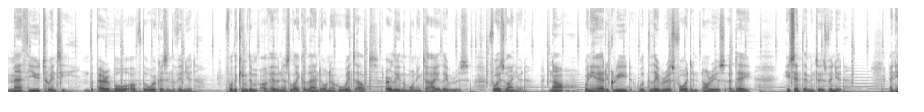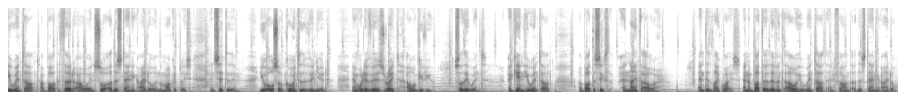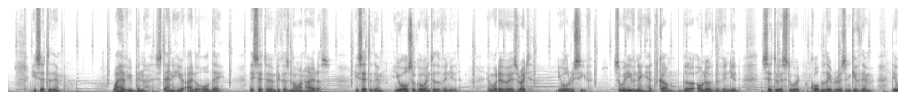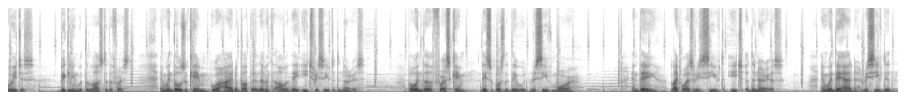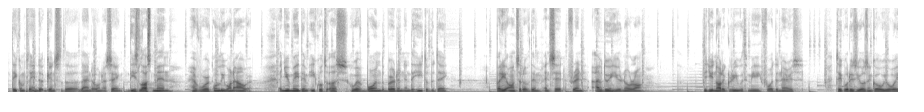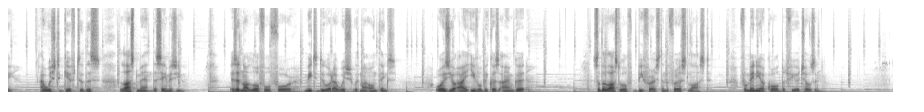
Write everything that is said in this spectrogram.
Matthew 20 The parable of the workers in the vineyard. For the kingdom of heaven is like a landowner who went out early in the morning to hire laborers for his vineyard. Now, when he had agreed with the laborers for a denarius a day, he sent them into his vineyard. And he went out about the third hour and saw others standing idle in the marketplace, and said to them, You also go into the vineyard, and whatever is right I will give you. So they went. Again he went out about the sixth and ninth hour, and did likewise. And about the eleventh hour he went out and found others standing idle. He said to them, Why have you been standing here idle all day? They said to him, Because no one hired us. He said to them, You also go into the vineyard, and whatever is right you will receive. So when evening had come, the owner of the vineyard said to his steward, Call the laborers and give them their wages, beginning with the last to the first. And when those who came who were hired about the eleventh hour, they each received a denarius. But when the first came, they supposed that they would receive more, and they likewise received each a denarius. And when they had received it, they complained against the landowner, saying, These lost men have worked only one hour, and you made them equal to us who have borne the burden in the heat of the day. But he answered of them and said, Friend, I am doing you no wrong. Did you not agree with me for a denarius? Take what is yours and go your way. I wish to give to this last man the same as you. Is it not lawful for me to do what I wish with my own things? Or is your eye evil because I am good? So the last will be first, and the first last. For many are called, but few are chosen.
